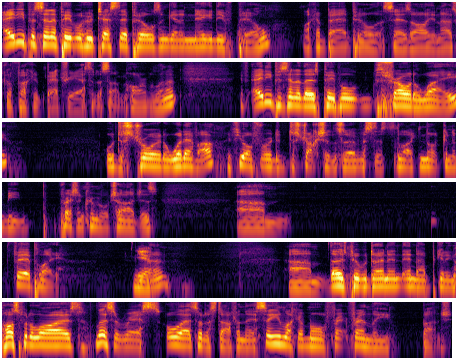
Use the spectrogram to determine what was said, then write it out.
80% of people who test their pills and get a negative pill, like a bad pill that says, oh, you know, it's got fucking battery acid or something horrible in it, if 80% of those people throw it away or destroy it or whatever, if you offer it a destruction service that's like not going to be pressing criminal charges, um, fair play. you Yeah. know? Um, those people don't end up getting hospitalized, less arrests, all that sort of stuff, and they seem like a more fri friendly bunch.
